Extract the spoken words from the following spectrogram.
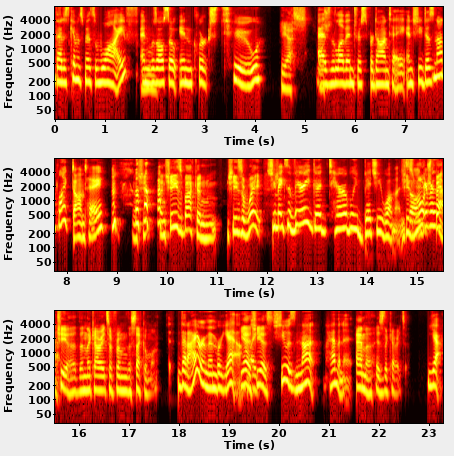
That is Kevin Smith's wife, and Mhm. was also in Clerks two Yes. Well, as the love interest for Dante, and she does not like Dante. and, she, and she's back and she's away. She makes a very good, terribly bitchy woman. She's so much give her that. bitchier than the character from the second one. That I remember, yeah. Yeah, she is. She was not having it. Emma is the character. Yeah.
